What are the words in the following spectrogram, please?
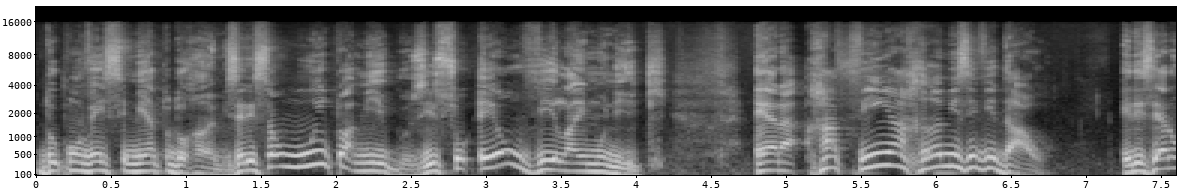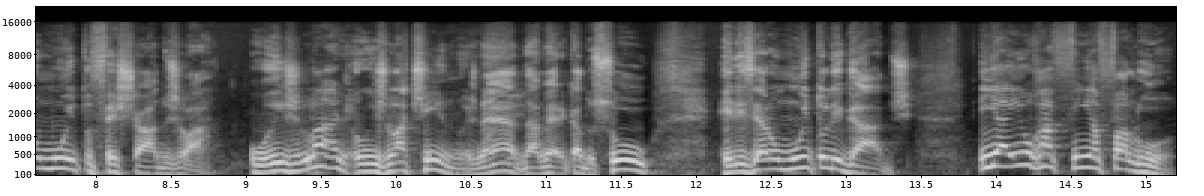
do convencimento do Rames. Eles são muito amigos, isso eu vi lá em Munique. Era Rafinha, Rames e Vidal. Eles eram muito fechados lá. Os, la os latinos, né, da América do Sul, eles eram muito ligados. E aí o Rafinha falou:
